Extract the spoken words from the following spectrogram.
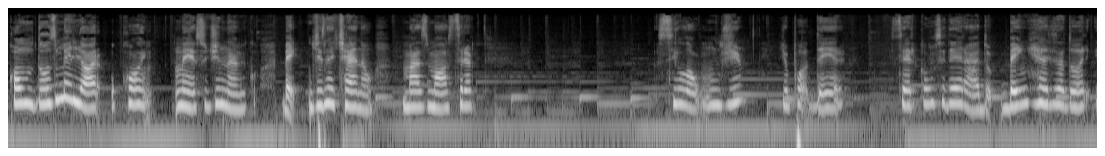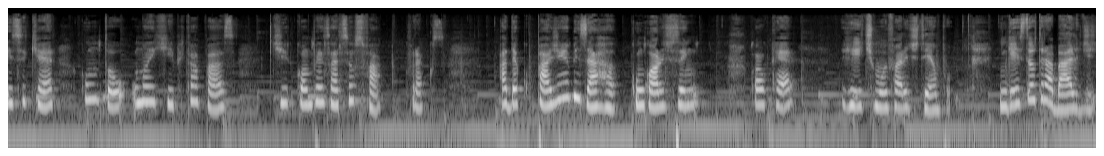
conduz melhor o começo dinâmico. Bem, Disney Channel, mas mostra se longe de poder ser considerado bem realizador e sequer contou uma equipe capaz de compensar seus fracos. A decupagem é bizarra, com cortes em qualquer ritmo e fora de tempo. Ninguém se deu trabalho de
